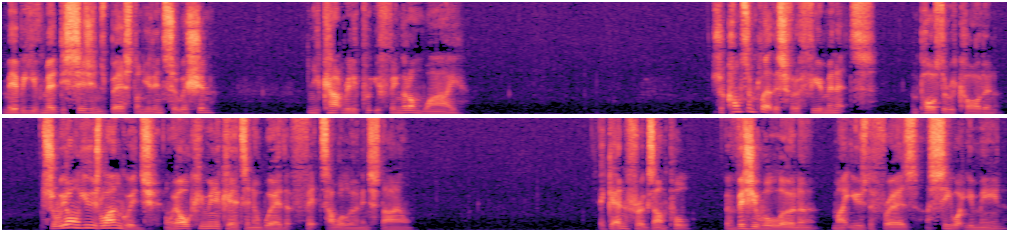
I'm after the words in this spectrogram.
maybe you've made decisions based on your intuition and you can't really put your finger on why? So contemplate this for a few minutes and pause the recording. So we all use language and we all communicate in a way that fits our learning style. Again, for example, a visual learner might use the phrase, I see what you mean.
